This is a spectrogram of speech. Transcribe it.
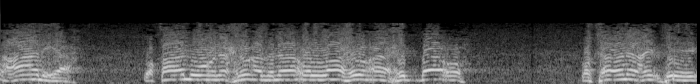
عالية وقالوا نحن أبناء الله وأحباؤه وكان في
